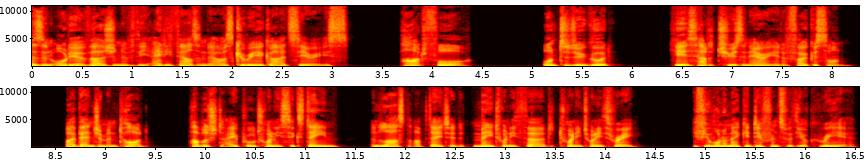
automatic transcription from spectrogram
is an audio version of the 80,000 Hours Career Guide series, Part 4. Want to do good? Here's how to choose an area to focus on by Benjamin Todd, published April 2016 and last updated May 23, 2023. If you want to make a difference with your career,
